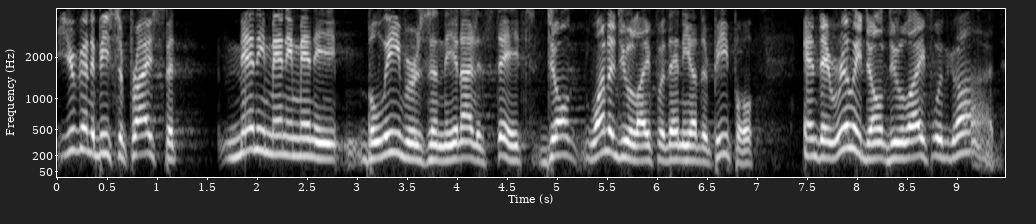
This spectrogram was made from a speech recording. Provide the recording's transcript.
you're going to be surprised, but many, many, many believers in the United States don't want to do life with any other people, and they really don't do life with God.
